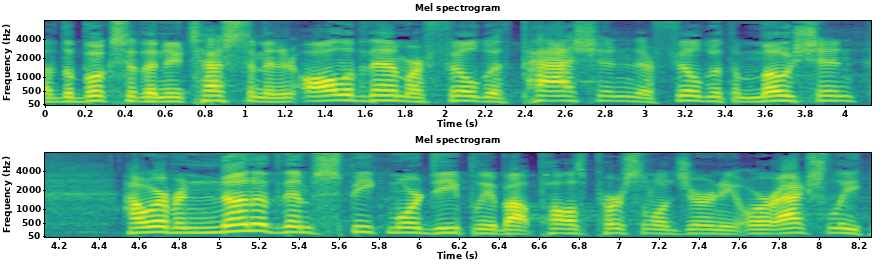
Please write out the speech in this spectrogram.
of the books of the New Testament, and all of them are filled with passion, they're filled with emotion. However, none of them speak more deeply about Paul's personal journey or actually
